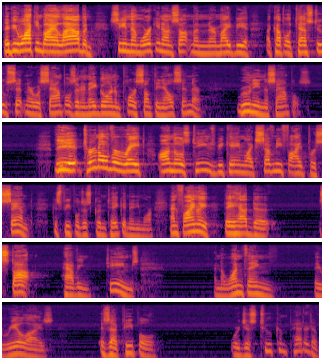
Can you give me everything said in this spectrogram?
They'd be walking by a lab and seeing them working on something, and there might be a, a couple of test tubes sitting there with samples, and then they go in and pour something else in there, ruining the samples. The turnover rate on those teams became like 75% because people just couldn't take it anymore. And finally, they had to stop having teams. And the one thing they realized is that people were just too competitive.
